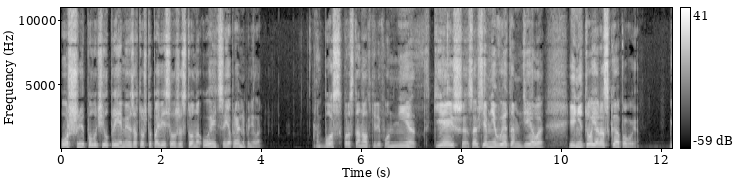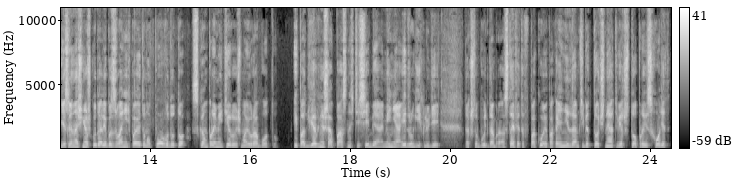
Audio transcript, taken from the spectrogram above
Оши получил премию за то, что повесил Жестона Уэйтса, я правильно поняла? Босс простонал в телефон. «Нет, Кейша, совсем не в этом дело, и не то я раскапываю. Если начнешь куда-либо звонить по этому поводу, то скомпрометируешь мою работу и подвергнешь опасности себя, меня и других людей. Так что будь добра, оставь это в покое, пока я не дам тебе точный ответ, что происходит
